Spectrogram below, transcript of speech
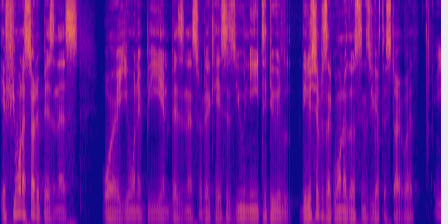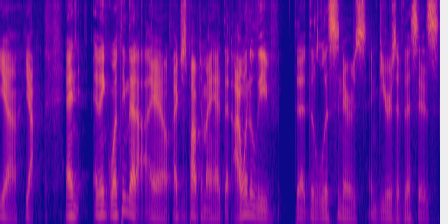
if you want to start a business or you want to be in business, whatever the case is, you need to do leadership is like one of those things you have to start with. Yeah, yeah. And I think one thing that I uh, I just popped in my head that I want to leave the the listeners and viewers of this is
